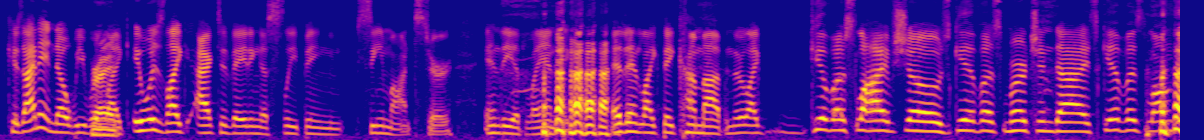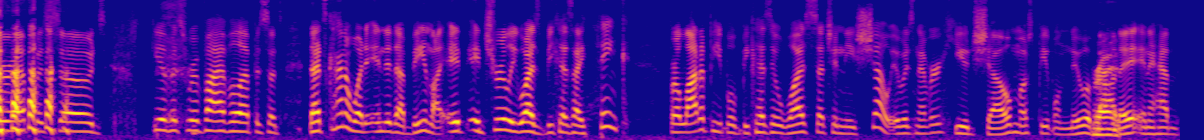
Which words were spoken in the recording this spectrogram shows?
because I didn't know we were Right. like it was like activating a sleeping sea monster in the Atlantic, and then like they come up and they're like, "Give us live shows, give us merchandise, give us longer episodes, give us revival episodes." That's kind of what it ended up being like. It it truly was because I think for a lot of people because it was such a niche show. It was never a huge show. Most people knew about Right. it, and it had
